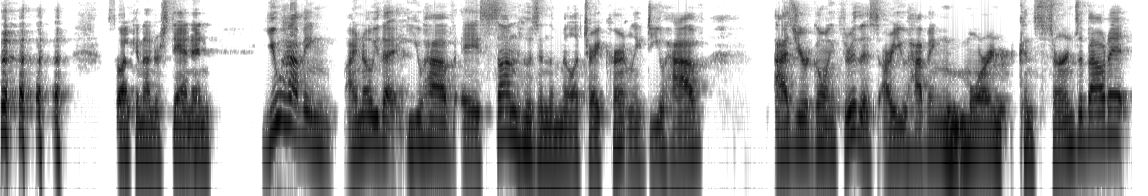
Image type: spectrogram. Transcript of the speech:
so I can understand. And you having, I know that you have a son who's in the military currently. Do you have, as you're going through this, are you having mm. more concerns about it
